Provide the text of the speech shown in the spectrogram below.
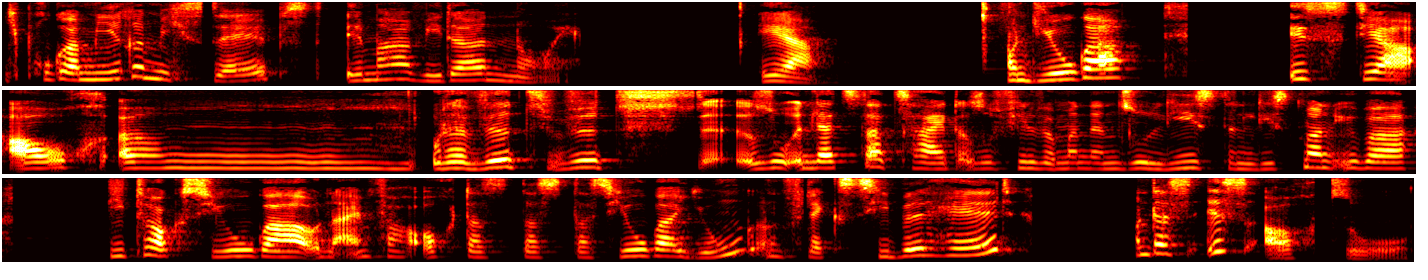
ich programmiere mich selbst immer wieder neu. Ja. Und Yoga ist ja auch ähm, oder wird, wird so in letzter Zeit, also viel, wenn man denn so liest, dann liest man über Detox-Yoga und einfach auch, dass, dass das Yoga jung und flexibel hält. Und das ist auch so.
